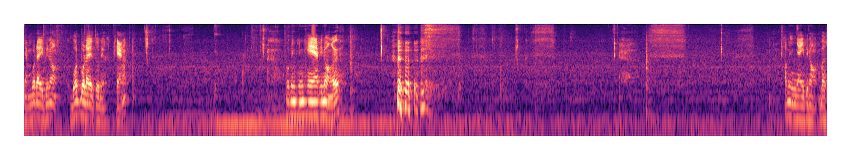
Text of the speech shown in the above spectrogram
ยำบ่ได้พี่น้องบดบ่ได้ตัวเนี้ยแข็งบ่เป็นหินแฮพี่น้องเอ้ยำใหญ่ๆพี่น้องเบิ่ง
